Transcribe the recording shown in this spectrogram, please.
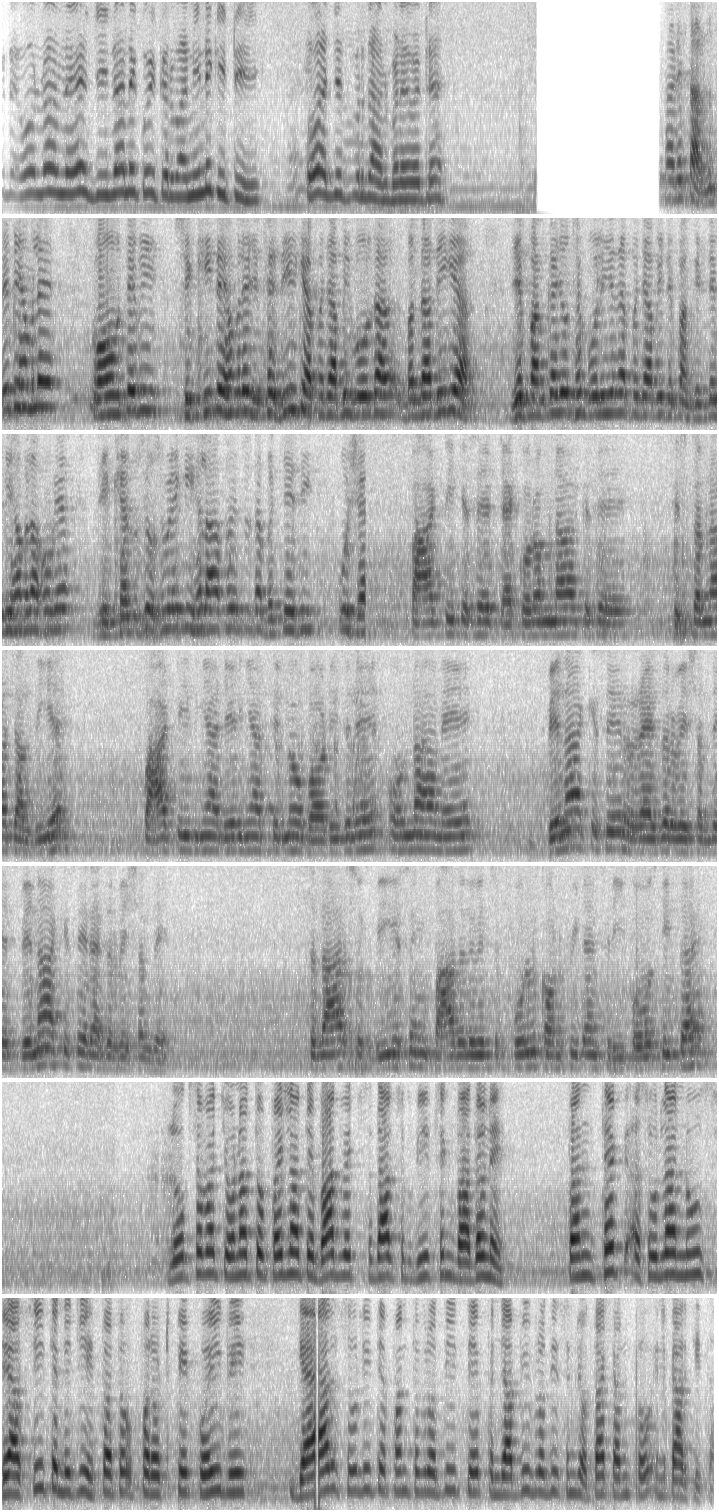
ਉਹਨਾਂ ਨੇ ਜਿਨ੍ਹਾਂ ਨੇ ਕੋਈ ਕੁਰਬਾਨੀ ਨਹੀਂ ਕੀਤੀ ਉਹ ਅੱਜ ਪ੍ਰਧਾਨ ਬਣੇ ਬੈਠਾ ਸਾਡੇ ਧਰਮ ਤੇ ਵੀ ਹਮਲੇ ਕੌਮ ਤੇ ਵੀ ਸਿੱਖੀ ਤੇ ਹਮਲੇ ਜਿੱਥੇ ਦੀ ਗਿਆ ਪੰਜਾਬੀ ਬੋਲਦਾ ਬੰਦਾ ਦੀ ਗਿਆ। ਜੇ ਪੰਕਜ ਉੱਥੇ ਬੋਲੀ ਜਾਂਦਾ ਪੰਜਾਬੀ ਤੇ ਪੰਕਜ ਤੇ ਵੀ ਹਮਲਾ ਹੋ ਗਿਆ। ਦੇਖਿਆ ਤੁਸੀਂ ਉਸ ਵੇਲੇ ਕੀ ਹਾਲਾਤ ਹੋਏ ਤੁਸੀਂ ਤਾਂ ਬੱਚੇ ਸੀ ਉਹ ਸ਼ਾਇਦ ਪਾਰਟੀ ਕਿਸੇ ਡੈਕੋਰਮ ਨਾਲ ਕਿਸੇ ਸਿਸਟਮ ਨਾਲ ਚੱਲਦੀ ਹੈ। ਪਾਰਟੀ ਦੀਆਂ ਜਿਹੜੀਆਂ ਤਿੰਨੋਂ ਬਾਡੀਜ਼ ਨੇ ਉਹਨਾਂ ਨੇ ਬਿਨਾਂ ਕਿਸੇ ਰਿਜ਼ਰਵੇਸ਼ਨ ਦੇ, ਬਿਨਾਂ ਕਿਸੇ ਰਿਜ਼ਰਵੇਸ਼ਨ ਦੇ, ਸਰਦਾਰ ਸੁਖਬੀਰ ਸਿੰਘ ਬਾਦਲ ਵਿੱਚ ਫੁੱਲ ਕੌਨਫੀਡੈਂਸ ਰਿਪੋਜ਼ ਕੀਤਾ ਹੈ। ਲੋਕ ਸਭਾ ਚੋਣਾਂ ਤੋਂ ਪਹਿਲਾਂ ਤੇ ਬਾਅਦ ਵਿੱਚ ਸਰਦਾਰ ਸੁਖਬੀਰ ਸਿੰਘ ਬਾਦਲ ਨੇ ਪੰਥਕ ਅਸੂਲਾਂ ਨੂੰ ਸਿਆਸੀ ਤੇ ਨਿੱਜੀ ਹਿੱਤਾਂ ਤੋਂ ਉੱਪਰ ਉੱਠ ਕੇ ਕੋਈ ਵੀ ਗੈਰ ਅਸੂਲੀ ਤੇ ਪੰਥ ਵਿਰੋਧੀ ਤੇ ਪੰਜਾਬੀ ਵਿਰੋਧੀ ਸਮਝੌਤਾ ਕਰਨ ਤੋਂ ਇਨਕਾਰ ਕੀਤਾ।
